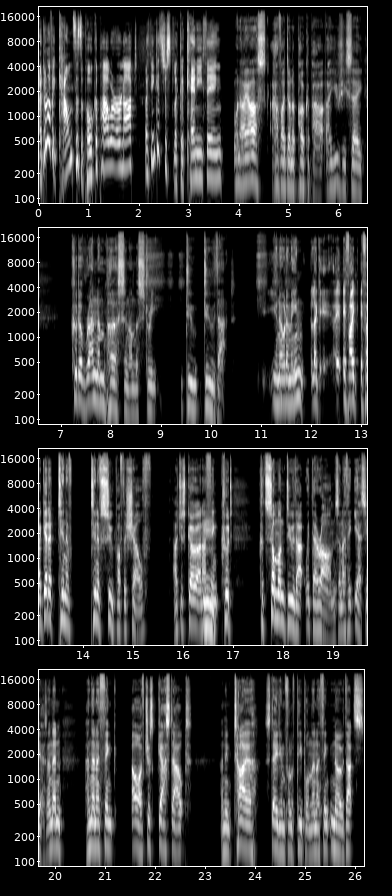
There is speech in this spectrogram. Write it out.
I don't know if it counts as a poke power or not. I think it's just like a Kenny thing. when I ask, have I done a poker power, I usually say, could a random person on the street do do that? You know what I mean? Like if I if I get a tin of tin of soup off the shelf, I just go and I Mm. think, could could someone do that with their arms? And I think yes, yes. And then and then I think, oh, I've just gassed out an entire stadium full of people. And then I think, no, that's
